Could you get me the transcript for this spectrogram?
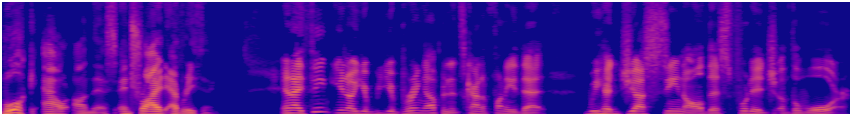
book out on this and tried everything. And I think, you know, you you bring up and it's kind of funny that we had just seen all this footage of the war.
